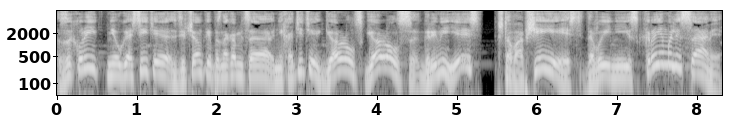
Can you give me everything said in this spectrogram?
Закурить не угостите, с девчонкой познакомиться не хотите? Girls, girls, грины есть? Что вообще есть? Да вы не из Крыма ли сами?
